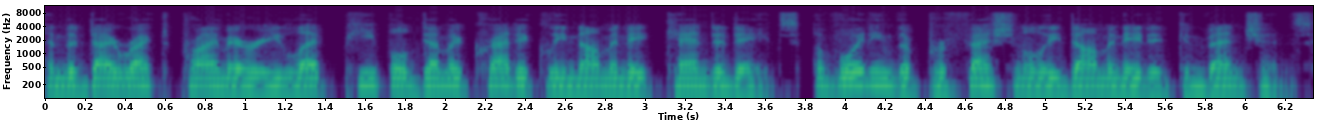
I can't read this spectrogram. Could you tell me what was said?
and the direct primary let people democratically nominate candidates, avoiding the professionally dominated conventions.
